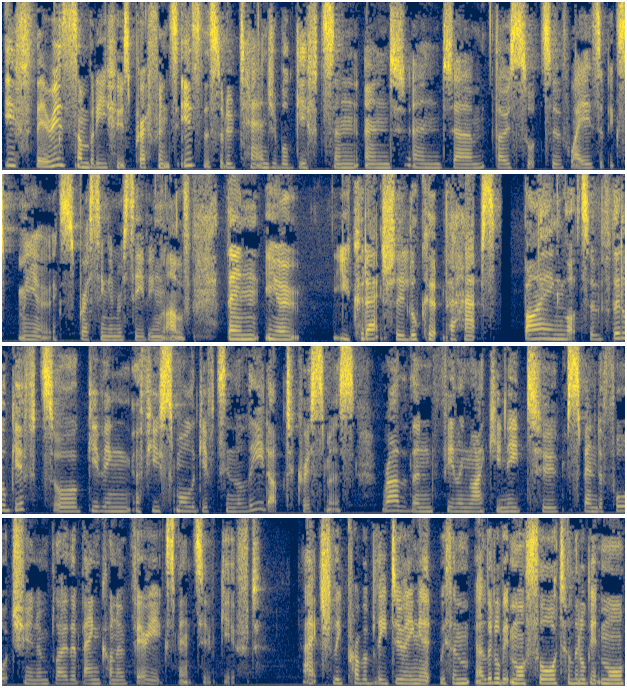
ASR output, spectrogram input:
if there is somebody whose preference is the sort of tangible gifts and and and um, those sorts of ways of you know expressing and receiving love, then you know you could actually look at perhaps buying lots of little gifts or giving a few smaller gifts in the lead up to Christmas rather than feeling like you need to spend a fortune and blow the bank on a very expensive gift. Actually, probably doing it with a, a little bit more thought, a little bit more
